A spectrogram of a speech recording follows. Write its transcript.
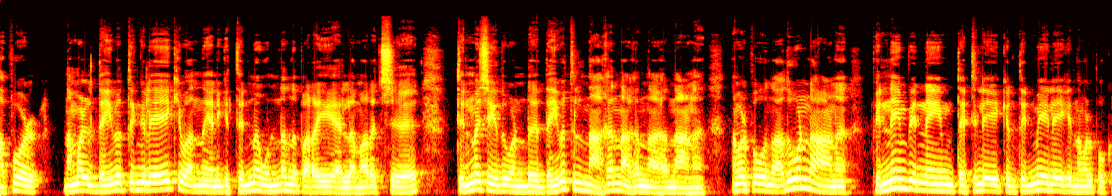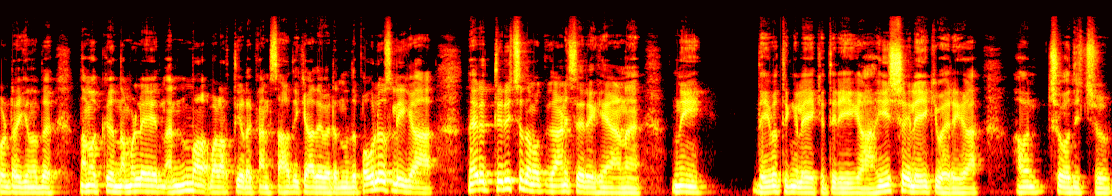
അപ്പോൾ നമ്മൾ ദൈവത്തിങ്കിലേക്ക് വന്ന് എനിക്ക് തിന്മ ഉണ്ടെന്ന് പറയുകയല്ല മറിച്ച് തിന്മ ചെയ്തുകൊണ്ട് ദൈവത്തിൽ നിന്ന് അകന്ന് അകന്ന് അകന്നാണ് നമ്മൾ പോകുന്നത്. അതുകൊണ്ടാണ് പിന്നെയും പിന്നെയും തെറ്റിലേക്കും തിന്മയിലേക്കും നമ്മൾ പോയിക്കൊണ്ടിരിക്കുന്നത്. നമുക്ക് നമ്മളെ നന്മ വളർത്തിയെടുക്കാൻ സാധിക്കാതെ വരുന്നത്. പൗലോസ് ലീഗ നേരെ തിരിച്ച് നമുക്ക് കാണിച്ചു തരികയാണ് നീ ദൈവത്തിങ്കിലേക്ക് തിരിയുക ഈശോയിലേക്ക് വരിക. അവൻ ചോദിച്ചു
